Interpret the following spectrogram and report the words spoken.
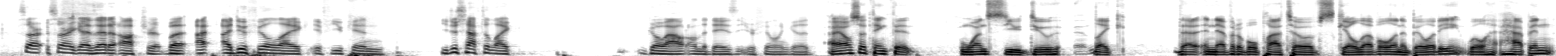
Sorry, sorry guys, I had an off trip, but I I do feel like if you can, you just have to like go out on the days that you're feeling good. I also think that once you do like that inevitable plateau of skill level and ability will ha- happen.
